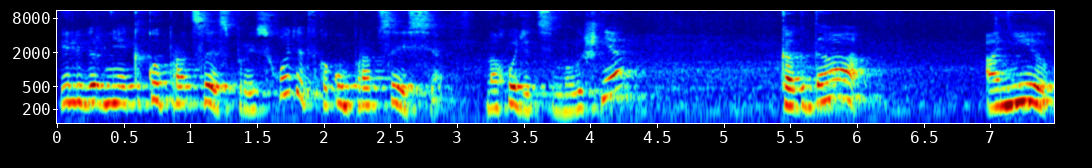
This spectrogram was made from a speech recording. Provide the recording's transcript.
Или, вернее, какой процесс происходит, в каком процессе находится малышня, когда они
